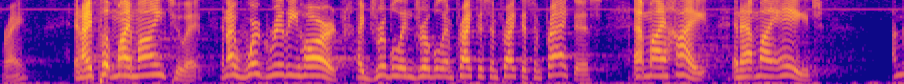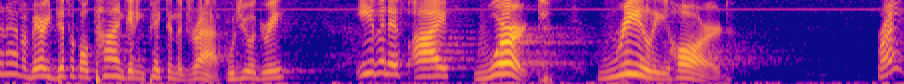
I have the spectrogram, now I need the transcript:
right? And I put my mind to it, and I work really hard. I dribble and dribble and practice and practice and practice at my height and at my age. I'm going to have a very difficult time getting picked in the draft. Would you agree? Even if I worked really hard. Right?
